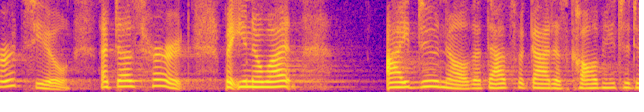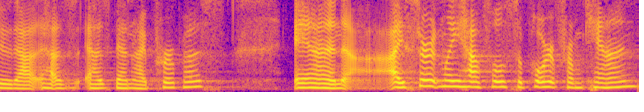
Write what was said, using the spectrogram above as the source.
hurts you. That does hurt. But you know what? I do know that that's what God has called me to do. That has, has been my purpose. And I certainly have full support from Ken,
